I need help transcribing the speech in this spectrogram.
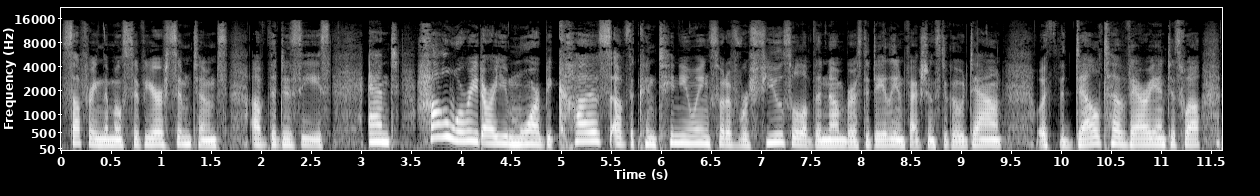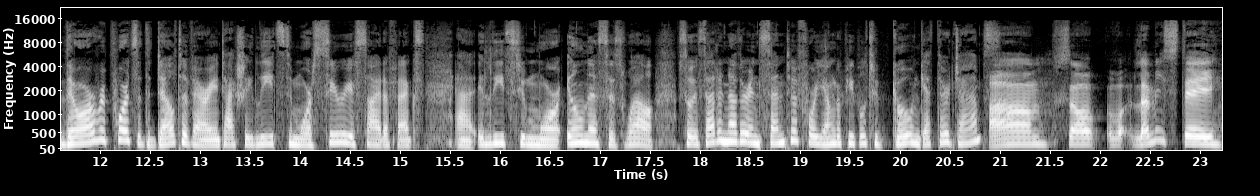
suffering the most severe symptoms of the disease. And how worried are you more because of the continuing sort of refusal of the numbers, the daily infections to go down with the Delta variant as well? There are reports that the Delta variant actually leads to more serious side effects. Uh, it leads to more illness as well. So is that another incentive for younger people to go and get their jabs? Um, so let me stay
